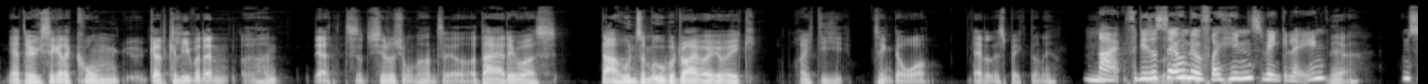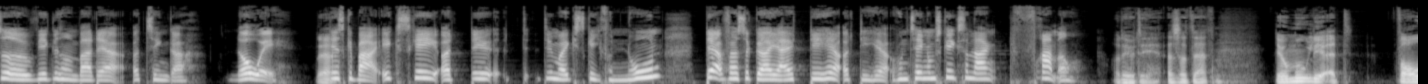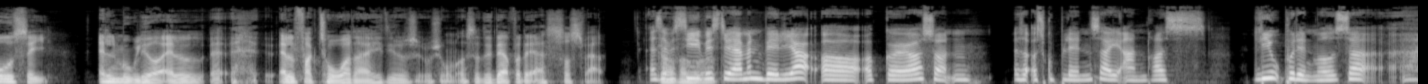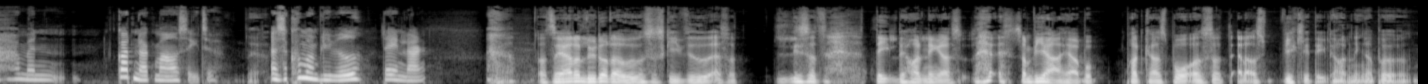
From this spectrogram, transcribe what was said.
Ja, det er jo ikke sikkert, at konen godt kan lide, hvordan han, ja, situationen er håndteret. Og der er det jo også, der er hun som Uber-driver jo ikke rigtig tænkt over alle aspekterne. Mm. Nej, fordi så ser hun det jo fra hendes vinkel af, ikke? Ja, Hun sidder jo i virkeligheden bare der og tænker, no way, ja. det skal bare ikke ske, og det, det, det må ikke ske for nogen. Derfor så gør jeg det her og det her. Hun tænker måske ikke så langt fremad. og det er jo det. Altså, der, det er umuligt at forudse alle muligheder, alle, øh, alle faktorer, der er i de situationer. Så det er derfor, det er så svært. Altså jeg vil sige, hvis det er, at man vælger at, at gøre sådan, altså at skulle blande sig i andres liv på den måde, så har man godt nok meget at se til. Ja. Altså kunne man blive ved dagen lang. Og til jer, der lytter derude, så skal I vide, altså lige så delte holdninger, som vi har her på podcastbordet, så er der også virkelig delte holdninger på,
